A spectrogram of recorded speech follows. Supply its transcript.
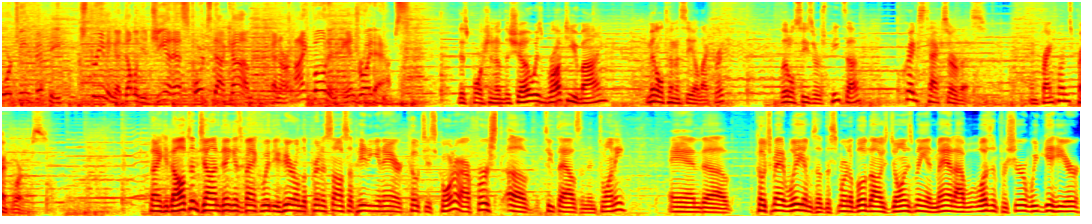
1450, streaming at WGNSSports.com, and our iPhone and Android apps. This portion of the show is brought to you by Middle Tennessee Electric, Little Caesars Pizza, Craig's Tax Service, and Franklin's Printworks. Thank you, Dalton. John Dink is back with you here on the Prentice Allsup Heating and Air Coach's Corner, our first of 2020. And uh, Coach Matt Williams of the Smyrna Bulldogs joins me. And Matt, I wasn't for sure we'd get here,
